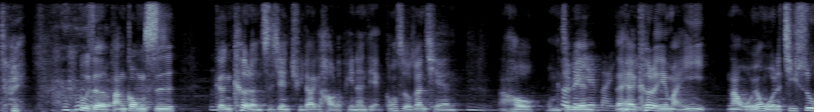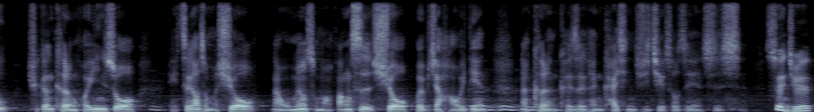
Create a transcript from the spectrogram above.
对，负责帮公司跟客人之间取到一个好的平衡点，公司有赚钱，然后我们这边客人也满意哎客人也满意，那我用我的技术去跟客人回应说，哎，这个要怎么修？那我们用什么方式修会比较好一点？那客人可以是很开心去接受这件事实，所以你觉得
